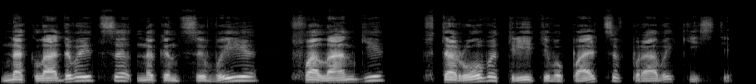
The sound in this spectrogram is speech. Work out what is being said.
накладывается на концевые фаланги второго-третьего пальцев правой кисти.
